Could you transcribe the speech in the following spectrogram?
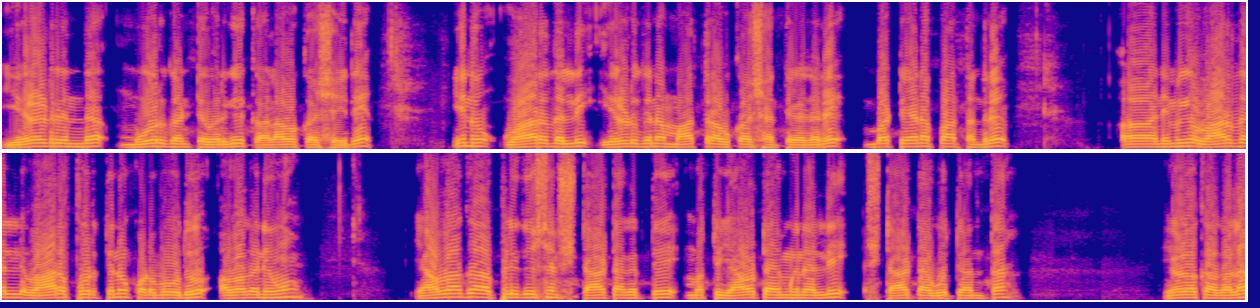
ಎರಡರಿಂದ ಮೂರು ಗಂಟೆವರೆಗೆ ಕಾಲಾವಕಾಶ ಇದೆ. ಇನ್ನು ವಾರದಲ್ಲಿ ಎರಡು ದಿನ ಮಾತ್ರ ಅವಕಾಶ ಅಂತ ಹೇಳಿದ್ದಾರೆ ಬಟ್ ಏನಪ್ಪಾ ಅಂತಂದ್ರೆ ನಿಮಗೆ ವಾರದಲ್ಲಿ, ವಾರ ಪೂರ್ತಿನೂ ಕೊಡ್ಬೋದು. ಅವಾಗ ನೀವು ಯಾವಾಗ ಅಪ್ಲಿಕೇಶನ್ ಸ್ಟಾರ್ಟ್ ಆಗುತ್ತೆ ಮತ್ತು ಯಾವ ಟೈಮಿನಲ್ಲಿ ಸ್ಟಾರ್ಟ್ ಆಗುತ್ತೆ ಅಂತ ಹೇಳೋಕ್ಕಾಗಲ್ಲ.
